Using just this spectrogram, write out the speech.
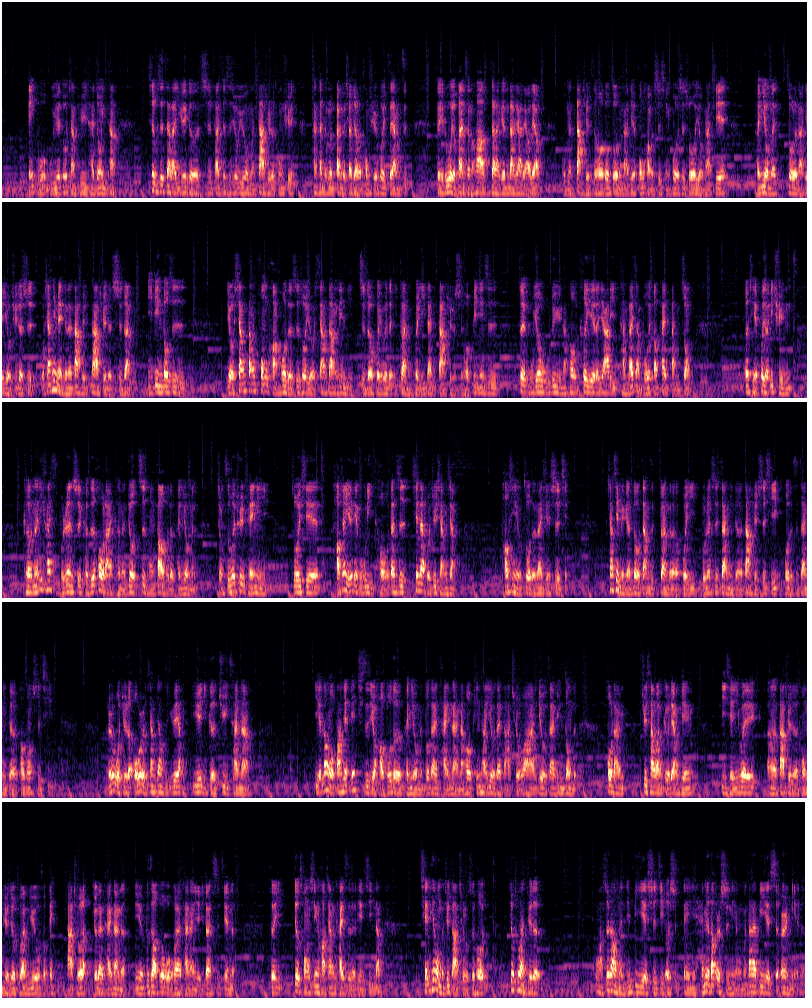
哎，我五月多想去台中一趟，是不是再来约个吃饭？就是就约我们大学的同学，看看能不能办个小小的同学会这样子。所以如果有办成的话，再来跟大家聊聊我们大学时候都做了哪些疯狂的事情，或者是说有哪些。朋友们做了哪些有趣的事？我相信每个人大学大学的时段一定都是有相当疯狂，或者是说有相当令你值得回味的一段回忆。在你大学的时候，毕竟是最无忧无虑，然后课业的压力，坦白讲不会到太繁重，而且会有一群可能一开始不认识，可是后来可能就志同道合的朋友们，总是会去陪你做一些好像有点无厘头，但是现在回去想想，好险有做的那些事情。相信每个人都有这样子一段的回忆，不论是在你的大学时期，或者是在你的高中时期。而我觉得偶尔像这样子约约一个聚餐呢，也让我发现，哎，其实有好多的朋友们都在台南，然后平常也有在打球啊，也有在运动的。后来聚餐完隔两天，以前一位呃大学的同学就突然约我说，哎，打球了，就在台南了。因为不知道说我回来台南也一段时间了，所以又重新好像开始了联系。那。前天我们去打球的时候，就突然觉得，哇！虽然我们已经毕业十几二十，哎，还没有到二十年，我们大概毕业十二年了，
